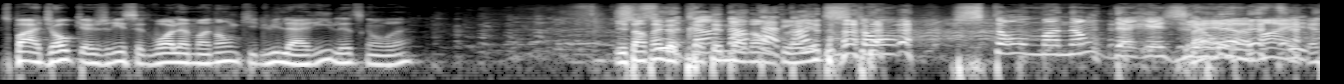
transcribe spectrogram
c'est pas à joke que je ris, c'est de voir le mononcle qui, lui, la rit, là, tu comprends? Il est en train de te traiter de mon oncle. Je suis ton, ton mononcle de région. Ben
